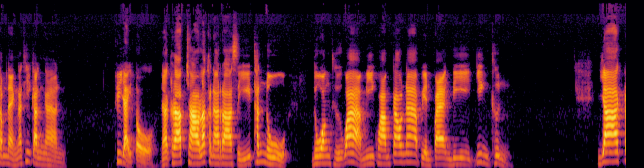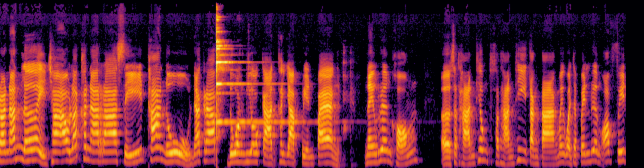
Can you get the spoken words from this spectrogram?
ตำแหน่งหน้าที่การงานที่ใหญ่โตนะครับ ชาวลัคนาราศีธนู ดวงถือว่ามีความก้าวหน้าเปลี่ยนแปลงดียิ่งขึ้น อย่ากระนั้นเลย ชาวลัคนาราศีธนูนะครับ ดวงมีโอกาสขยับเปลี่ยนแปลงในเรื่องของ สถานที่สถานที่ต่างๆ ไม่ว่าจะเป็นเรื่องออฟฟิศ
